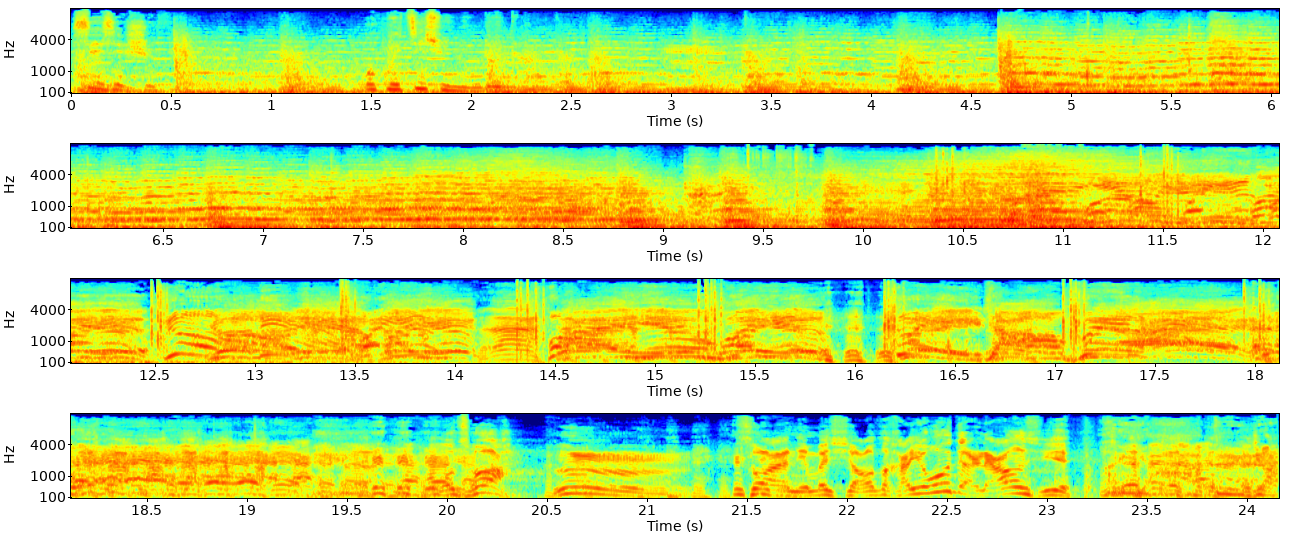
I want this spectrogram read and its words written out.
谢谢师傅，我会继续努力的。队长归来！不错，嗯，算你们小子还有点良心。哎呀，队长，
